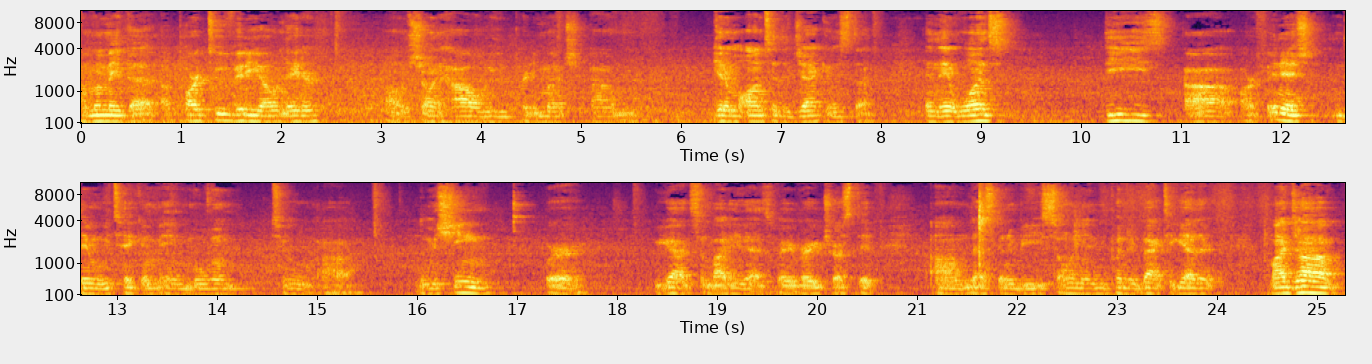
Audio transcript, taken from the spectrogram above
I'm going to make a, a, part two video later um, showing how we pretty much um, get them onto the jacket and stuff. And then once these uh, are finished, then we take them and move them to uh, the machine where we got somebody that's very, very trusted um, that's going to be sewing it and putting it back together. My job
